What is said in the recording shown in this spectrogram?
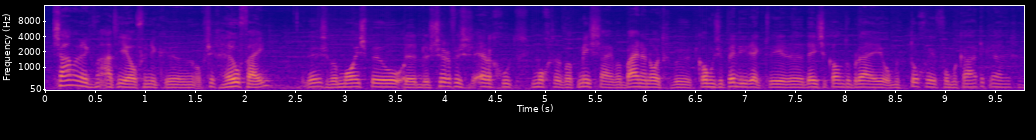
Samenwerking van ATL vind ik uh, op zich heel fijn. Ze hebben een mooi spul, de, de, service is erg goed. Mocht er wat mis zijn, wat bijna nooit gebeurt, komen ze per direct weer deze kant op rijden om het toch weer voor elkaar te krijgen.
